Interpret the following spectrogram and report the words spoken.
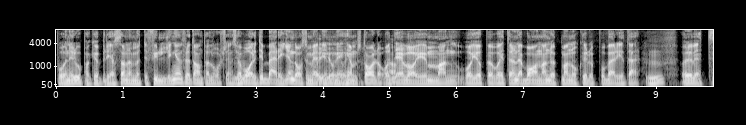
på en Europacupresa när de mötte Fyllingen för ett antal år sedan. Så jag har varit i Bergen då som är din oj, oj. hemstad. Och det var ju, man var ju uppe, vad heter den där banan upp, man åker upp på berget där. Och du vet,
